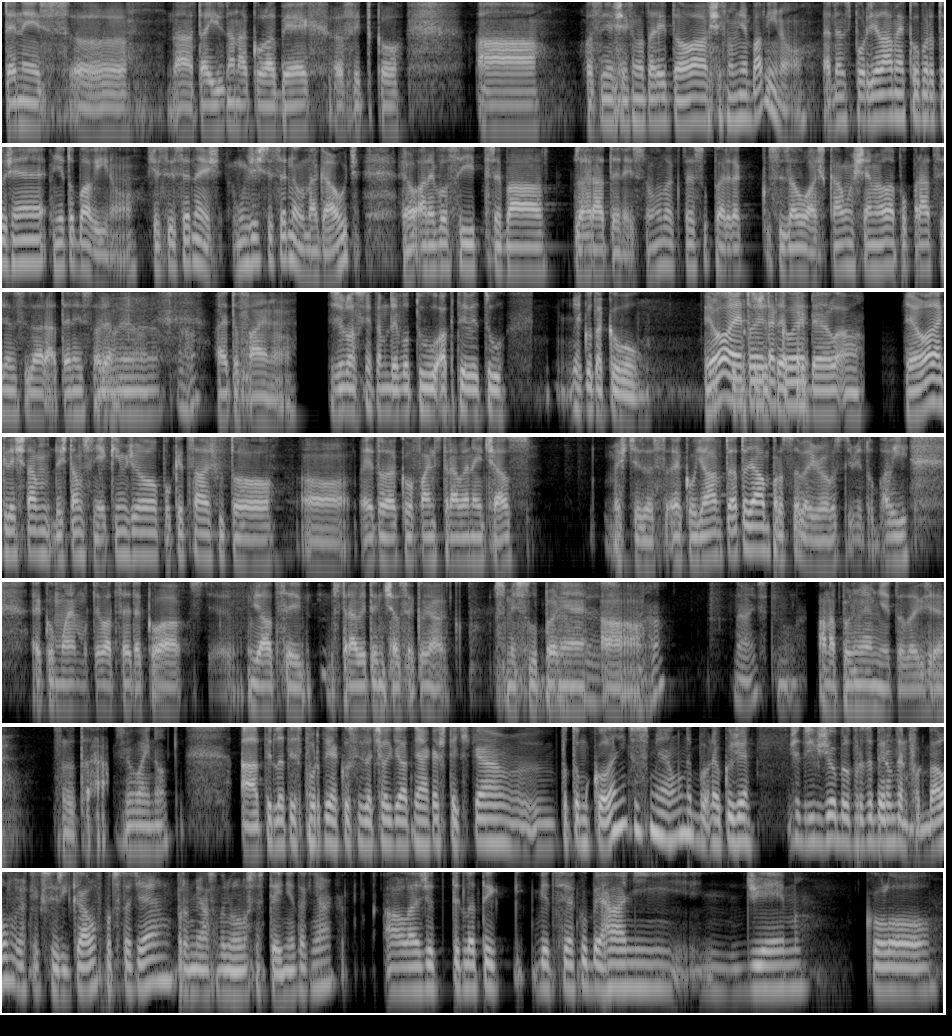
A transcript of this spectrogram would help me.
tenis, uh, na ta jízda na kole, běh, uh, fitko a vlastně všechno tady to a všechno mě baví, no. Já ten sport dělám jako protože mě to baví, no. Že si sedneš, můžeš si sednout na gauč, jo, anebo si jít třeba zahrát tenis, no, tak to je super, tak si zavoláš s kámošem, ale po práci jdem si zahrát tenis a, Jo, jdem. jo, jo. Aha. a je to fajn, no. Že vlastně tam jde o tu aktivitu jako takovou. Jo, prostě, je to je To takové, je prdel a jo, tak když tam, když tam s někým, že jo, pokecáš u toho, o, je to jako fajn strávený čas, ještě zase, jako dělám, to, já to dělám pro sebe, že jo, prostě mě to baví, jako moje motivace je taková, prostě udělat si, strávit ten čas jako nějak smysluplně a, Aha. Nice, ty vole. a naplňuje mě to, takže jsem to rád. Že why not? A tyhle ty sporty jako si začal dělat nějak až teďka po tom koleni, co jsi měl? Nebo jako, že, že dřív že byl pro tebe jenom ten fotbal, jak, jak jsi říkal v podstatě. Pro mě já jsem to měl vlastně stejně tak nějak. Ale že tyhle ty věci jako běhání, gym, kolo,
